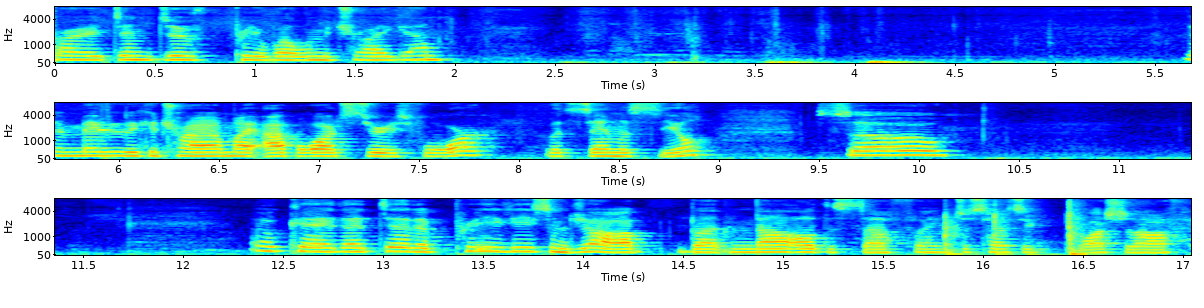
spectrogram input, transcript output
Alright, didn't do pretty well. Let me try again. Then maybe we could try out my Apple Watch Series 4 with stainless steel. So, Okay, that did a pretty decent job, but not all the stuff. I just had to wash it off.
